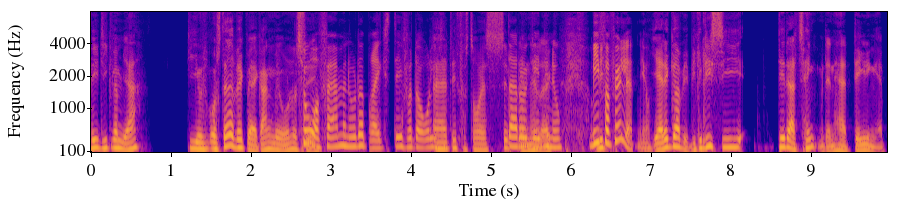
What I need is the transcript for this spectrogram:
ved de ikke, hvem jeg er? De må stadigvæk være i gang med at undersøge. 42 minutter, Brix. Det er for dårligt. Ja, det forstår jeg simpelthen Der er du ikke endnu. Vi, vi forfølger den jo. Ja, det gør vi. Vi kan lige sige, det der er tænkt med den her dating-app,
